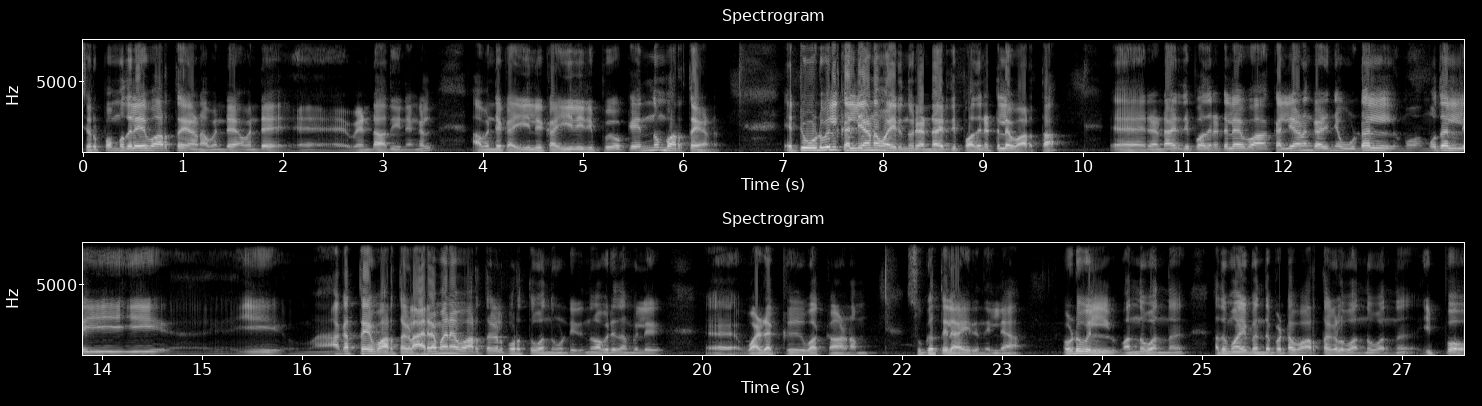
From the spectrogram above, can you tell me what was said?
ചെറുപ്പം മുതലേ വാർത്തയാണ് അവന്റെ അവന്റെ വേണ്ടാധീനങ്ങൾ അവന്റെ കയ്യിൽ കയ്യിലിരിപ്പ് ഒക്കെ എന്നും വാർത്തയാണ്. ഏറ്റവും ഒടുവിൽ കല്യാണമായിരുന്നു രണ്ടായിരത്തി പതിനെട്ടിലെ വാർത്ത രണ്ടായിരത്തി പതിനെട്ടിലെ കല്യാണം കഴിഞ്ഞ ഉടൽ മുതൽ ഈ ഈ ഈ അകത്തെ വാർത്തകൾ അരമന വാർത്തകൾ പുറത്തു വന്നുകൊണ്ടിരുന്നു. അവർ തമ്മിൽ വഴക്ക് വക്കാണം സുഖത്തിലായിരുന്നില്ല. ഒടുവിൽ വന്നു വന്ന് അതുമായി ബന്ധപ്പെട്ട വാർത്തകൾ വന്നു വന്ന് ഇപ്പോൾ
